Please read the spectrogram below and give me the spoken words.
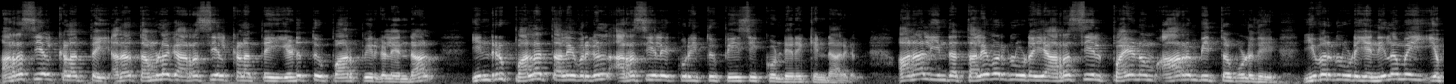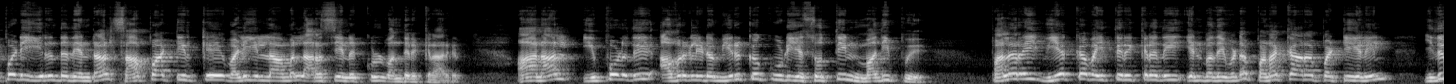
அரசியல் களத்தை அதாவது தமிழக அரசியல் களத்தை எடுத்து பார்ப்பீர்கள் என்றால் இன்று பல தலைவர்கள் அரசியலை குறித்து பேசிக் கொண்டிருக்கின்றார்கள். ஆனால் இந்த தலைவர்களுடைய அரசியல் பயணம் ஆரம்பித்த பொழுது இவர்களுடைய நிலைமை எப்படி இருந்தது என்றால் சாப்பாட்டிற்கே வழி இல்லாமல் அரசியலுக்குள் வந்திருக்கிறார்கள். ஆனால் இப்பொழுது அவர்களிடம் இருக்கக்கூடிய சொத்தின் மதிப்பு பலரை வியக்க வைத்திருக்கிறது என்பதை விட பணக்கார பட்டியலில் இது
